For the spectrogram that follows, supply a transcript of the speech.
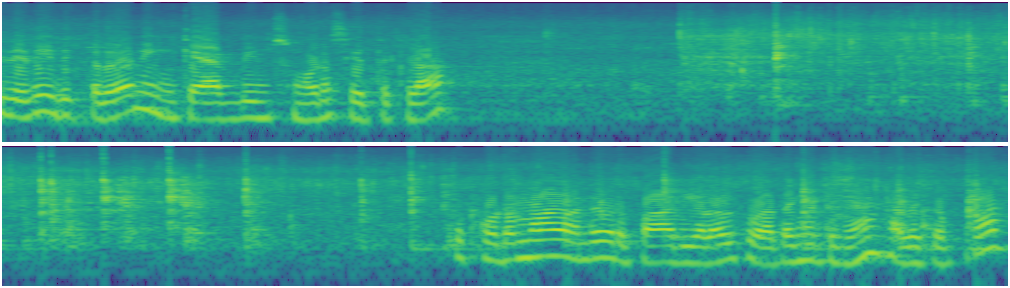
இதே இதுக்கு பதிலாக நீங்கள் கேப் பீன்ஸும் கூட சேர்த்துக்கலாம். இப்போ குடமிளகா வந்து ஒரு பாதி அளவுக்கு வதங்கிட்டுங்க. அதுக்கப்புறம்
